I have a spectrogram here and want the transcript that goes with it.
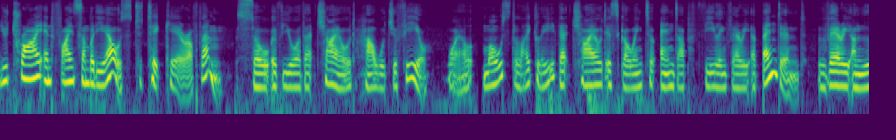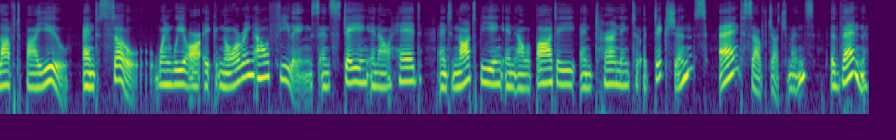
you try and find somebody else to take care of them. So, if you're that child, how would you feel? Well, most likely that child is going to end up feeling very abandoned, very unloved by you. And so, when we are ignoring our feelings and staying in our head and not being in our body and turning to addictions and self judgments, then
